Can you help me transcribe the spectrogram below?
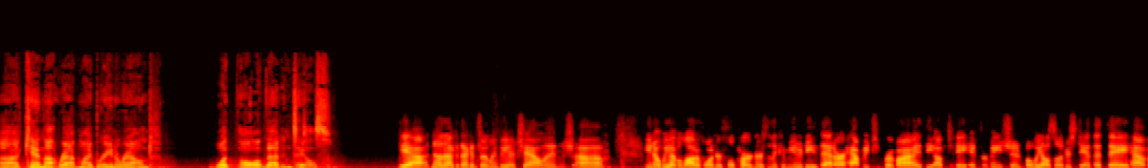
uh, cannot wrap my brain around what all that entails. Yeah, no, that that can certainly be a challenge. Um, you know, we have a lot of wonderful partners in the community that are happy to provide the up to date information, but we also understand that they have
